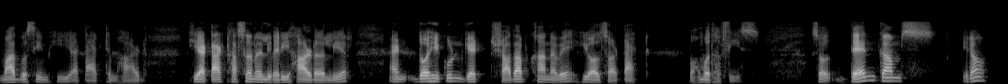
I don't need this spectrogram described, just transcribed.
Imad Wasim he attacked him hard. He attacked Hassan Ali very hard earlier and though he couldn't get Shadab Khan away he also attacked Mohammad Hafeez. So then comes you know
